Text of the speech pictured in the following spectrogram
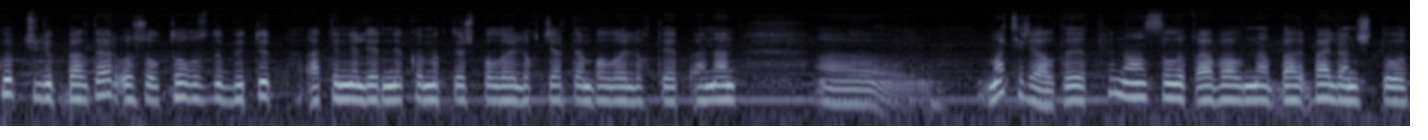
көпчүлүк балдар ошол тогузду бүтүп ата энелерине көмөктөш болойлук жардам болойлук деп анан материалдык финансылык абалына байланыштуу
